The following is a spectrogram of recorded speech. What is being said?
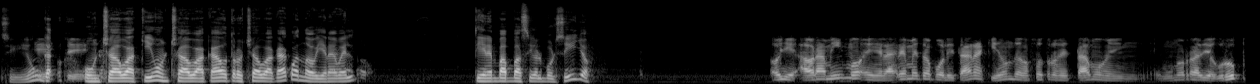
Sí, un, este, un, chavo aquí, un chavo acá, otro chavo acá, cuando viene a ver, tienen más vacío el bolsillo. Oye, ahora mismo en el área metropolitana, aquí donde nosotros estamos en, en unos radio group,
